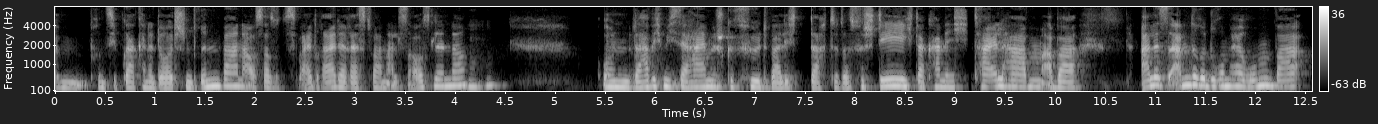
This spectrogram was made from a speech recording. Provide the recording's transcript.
im Prinzip gar keine Deutschen drin waren, außer so zwei, drei, der Rest waren alles Ausländer. Mhm. Und da habe ich mich sehr heimisch gefühlt, weil ich dachte, das verstehe ich, da kann ich teilhaben, aber alles andere drumherum war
